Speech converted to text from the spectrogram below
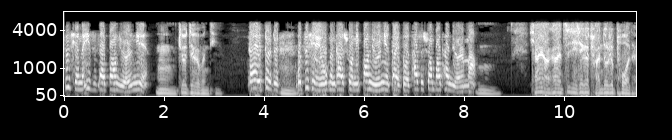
之前呢一直在帮女儿念。嗯，就这个问题，哎，对对，嗯我之前也有跟他说，你帮女儿念太多，她是双胞胎女儿嘛。嗯，想想看，自己这个船都是破的，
